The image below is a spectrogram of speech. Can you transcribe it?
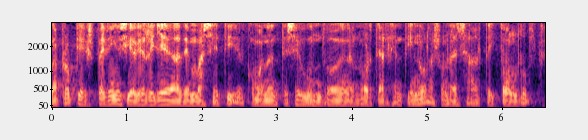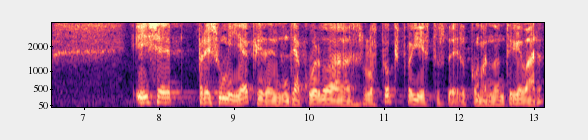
la propia experiencia guerrillera de Massetti, el comandante segundo en el norte argentino, la zona de Salta y Toldos. Y se presumía que, de acuerdo a los propios proyectos del comandante Guevara,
